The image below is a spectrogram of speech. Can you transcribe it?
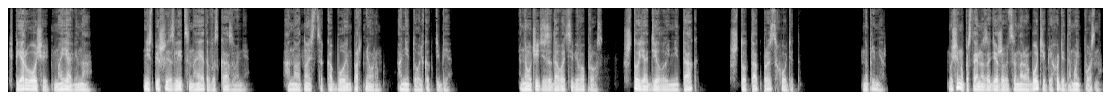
в первую очередь моя вина. Не спеши злиться на это высказывание. Оно относится к обоим партнерам, а не только к тебе. Научитесь задавать себе вопрос, что я делаю не так, что так происходит. Например, мужчина постоянно задерживается на работе и приходит домой поздно.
